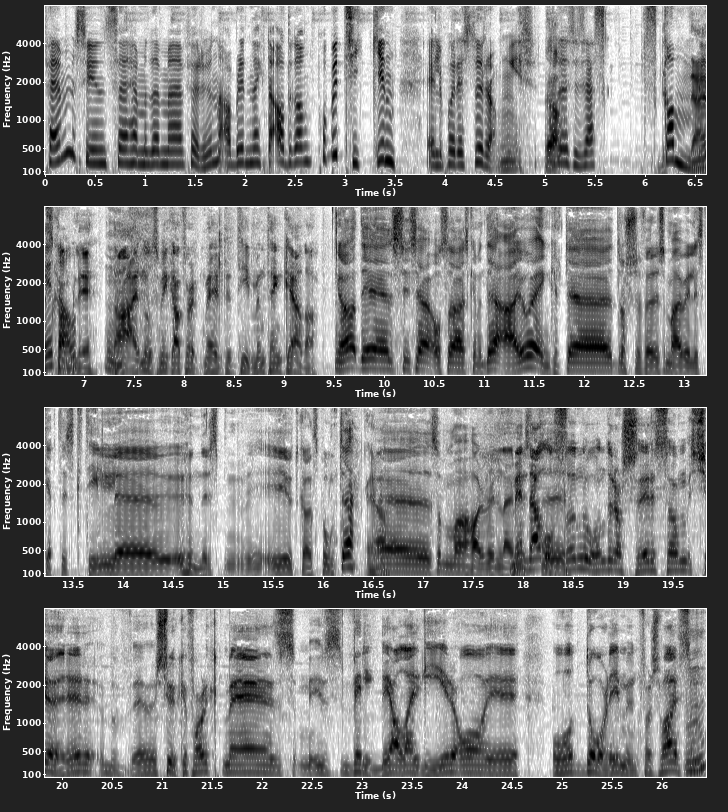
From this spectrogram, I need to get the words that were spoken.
fem synshemmede med førerhund har blitt nekta adgang på butikken eller på restauranter. Ja. Det syns jeg er sk- Det skammelig er tall. skammelig. Da er det noen som ikke har fulgt med helt til timen, tenker jeg da. Ja, det syns jeg også er skremmende. Det er jo enkelte drosjesjåfører som er veldig skeptiske til uh, hunder i utgangspunktet. Ja. Uh, som har det vel nærmest Men det er også noen drosjer som kjører uh, sjuke folk med veldig allergier og, og dårlig immunforsvar, som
